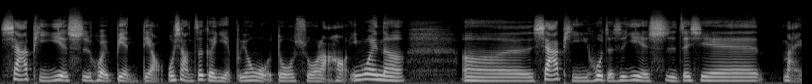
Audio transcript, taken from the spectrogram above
虾皮叶是会变掉，我想这个也不用我多说了哈，因为呢。呃，虾皮或者是夜市这些买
